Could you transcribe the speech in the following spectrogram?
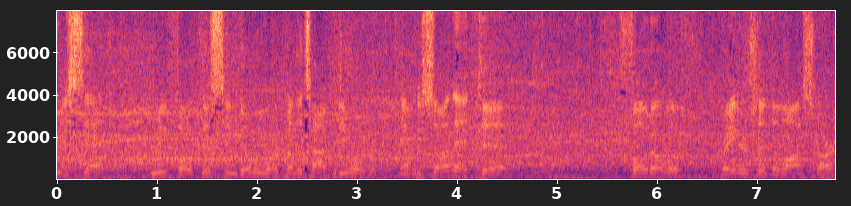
reset, refocus, and go to work on the top of the order. Now, we saw that uh, photo of Raiders of the Lost Ark.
